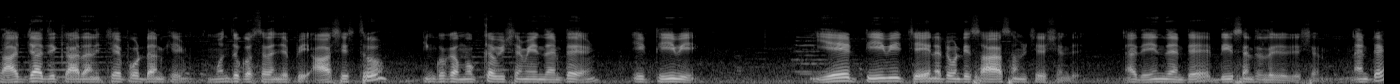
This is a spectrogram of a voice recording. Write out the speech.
రాజ్యాధికారాన్ని చేపట్టడానికి ముందుకొస్తారని చెప్పి ఆశిస్తూ ఇంకొక ముఖ్య విషయం ఏంటంటే ఈ టీవీ ఏ టీవీ చేయనటువంటి సాహసం చేసింది? అది ఏంటంటే డీసెంట్రలైజేషన్. అంటే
